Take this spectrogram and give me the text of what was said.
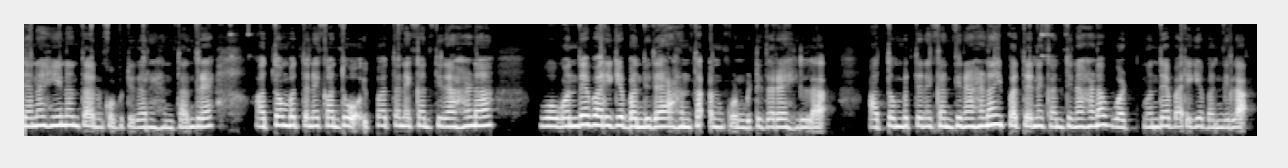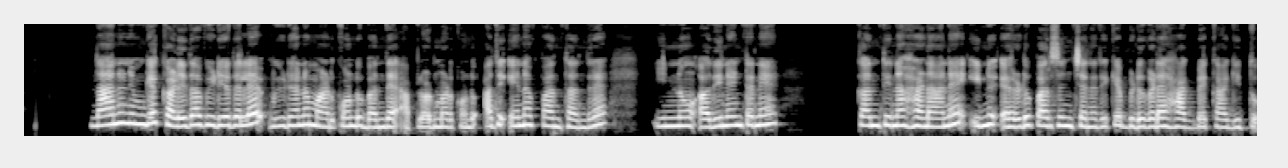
ಜನ ಏನಂತ ಅಂದ್ಕೊಬಿಟ್ಟಿದ್ದಾರೆ ಅಂತಂದರೆ ಹತ್ತೊಂಬತ್ತನೇ ಕಂತು, ಇಪ್ಪತ್ತನೇ ಕಂತಿನ ಹಣ ಒಂದೇ ಬಾರಿಗೆ ಬಂದಿದೆ ಅಂತ ಅಂದ್ಕೊಂಡ್ಬಿಟ್ಟಿದ್ದಾರೆ ಇಲ್ಲ, ಹತ್ತೊಂಬತ್ತನೇ ಕಂತಿನ ಹಣ, ಇಪ್ಪತ್ತನೇ ಕಂತಿನ ಹಣ ಒಟ್, ಒಂದೇ ಬಾರಿಗೆ ಬಂದಿಲ್ಲ. ನಾನು ನಿಮಗೆ ಕಳೆದ ವಿಡಿಯೋದಲ್ಲೇ ವಿಡಿಯೋನ ಮಾಡಿಕೊಂಡು ಬಂದೆ, ಅಪ್ಲೋಡ್ ಮಾಡಿಕೊಂಡು. ಅದು ಏನಪ್ಪ ಅಂತಂದರೆ, ಇನ್ನು ಹದಿನೆಂಟನೇ ಕಂತಿನ ಹಣನೇ ಇನ್ನು ಎರಡು ಪರ್ಸೆಂಟ್ ಜನರಿಗೆ ಬಿಡುಗಡೆ ಆಗಬೇಕಾಗಿತ್ತು.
